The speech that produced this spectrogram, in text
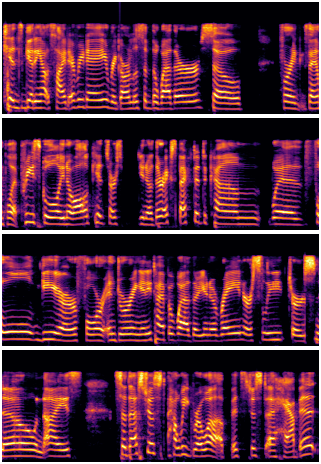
kids getting outside every day regardless of the weather. So for example at preschool, you know, all kids are you know, they're expected to come with full gear for enduring any type of weather, you know, rain or sleet or snow and ice. So that's just how we grow up. It's just a habit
